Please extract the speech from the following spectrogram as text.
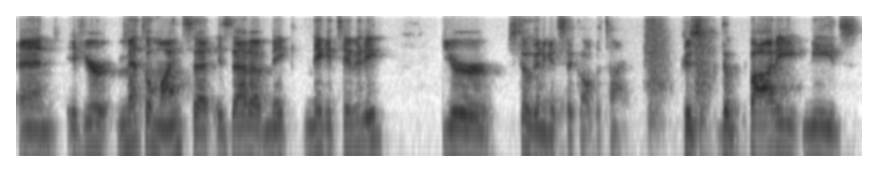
And if your mental mindset is that of neg- negativity, you're still going to get sick all the time because the body needs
